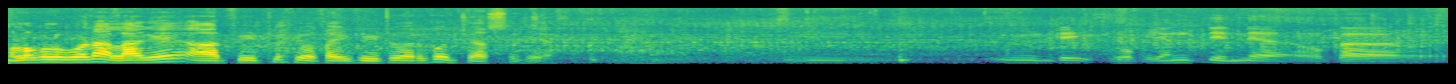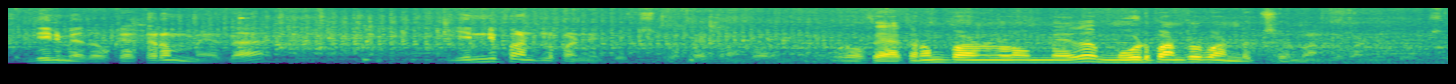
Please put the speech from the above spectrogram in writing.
మొలకలు కూడా అలాగే ఆరు ఫీట్లు ఫైవ్ ఫీట్ వరకు వచ్చేస్తుంది. ఒక ఎంత ఎన్ని ఒక దీని మీద ఒక ఎకరం మీద ఎన్ని పంటలు పండించవచ్చు ఒక ఎకరం ఒక ఎకరం పంటల మీద మూడు పంటలు పండొచ్చు. పంటలు పండించవచ్చు.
